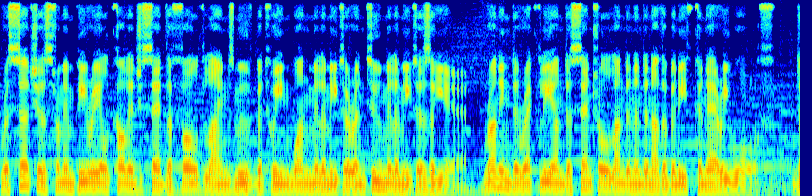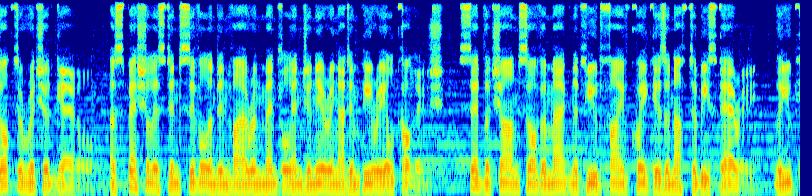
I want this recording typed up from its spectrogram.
Researchers from Imperial College said the fault lines move between 1 mm and 2 mm a year, running directly under central London and another beneath Canary Wharf. Dr. Richard Ghail, a specialist in civil and environmental engineering at Imperial College, said the chance of a magnitude 5 quake is enough to be scary. The UK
